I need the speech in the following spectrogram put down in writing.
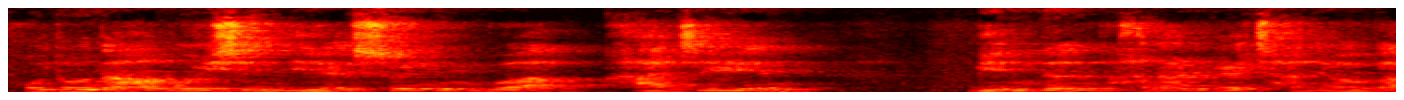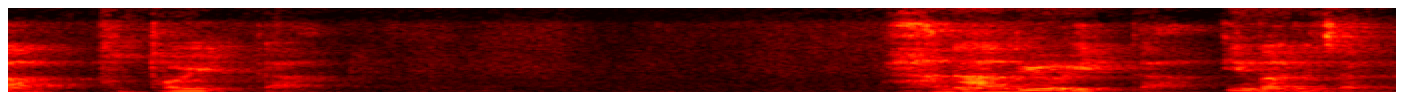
포도나무이신 예수님과 가지인 믿는 하나님의 자녀가 붙어 있다. 하나 되어 있다. 이 말이잖아요.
